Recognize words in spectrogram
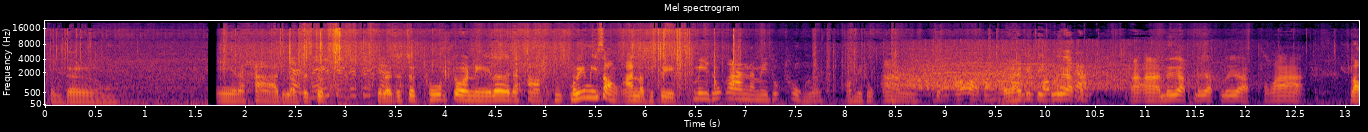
เหมือนเดิม นี่นะคะ เดี๋ยวเราจะจุดเดี๋ยวเราจะจุดทูบตัวนี้เลยนะคะมันไม่มีสองอันเหรอพี่ติ๊กมีทุกอันนะมีทุกถุงเลยเอามีทุกอันเดี๋ยวเอาออกมาเออให้พี่ติ๊กเลือกอ่าอ่าเลือกเลือกเลือก เพราะว่าเรา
